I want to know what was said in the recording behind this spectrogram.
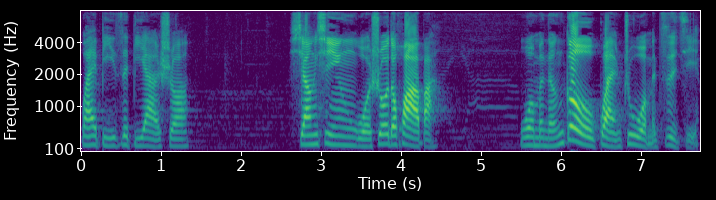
歪鼻子比尔说：“相信我说的话吧，我们能够管住我们自己。”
